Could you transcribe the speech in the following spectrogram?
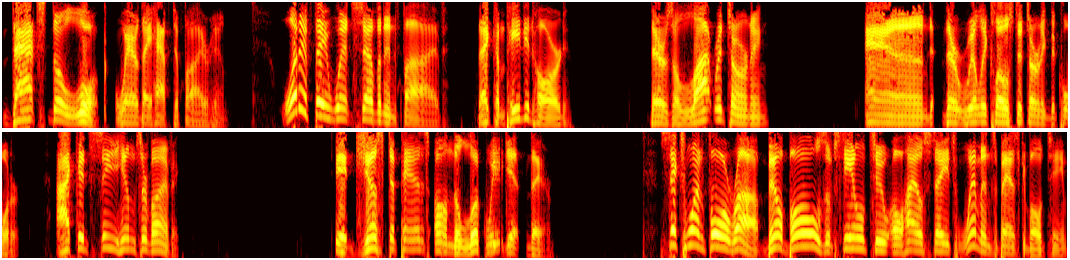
That's the look where they have to fire him. What if they went 7 and 5? They competed hard. There's a lot returning and they're really close to turning the quarter. I could see him surviving. It just depends on the look we get there. 614 Rob, Bill Bowles of Steel to Ohio State's women's basketball team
